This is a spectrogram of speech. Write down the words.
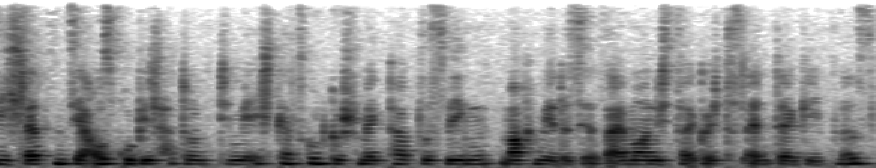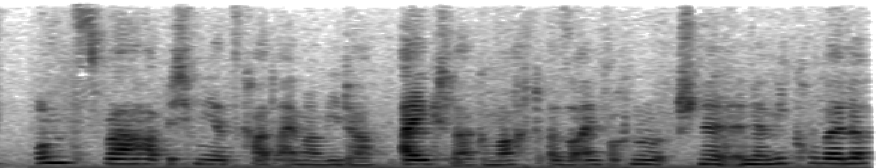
die ich letztens ja ausprobiert hatte und die mir echt ganz gut geschmeckt hat. Deswegen machen wir das jetzt einmal und ich zeige euch das Endergebnis. Und zwar habe ich mir jetzt gerade einmal wieder Eiklar gemacht, also einfach nur schnell in der Mikrowelle.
